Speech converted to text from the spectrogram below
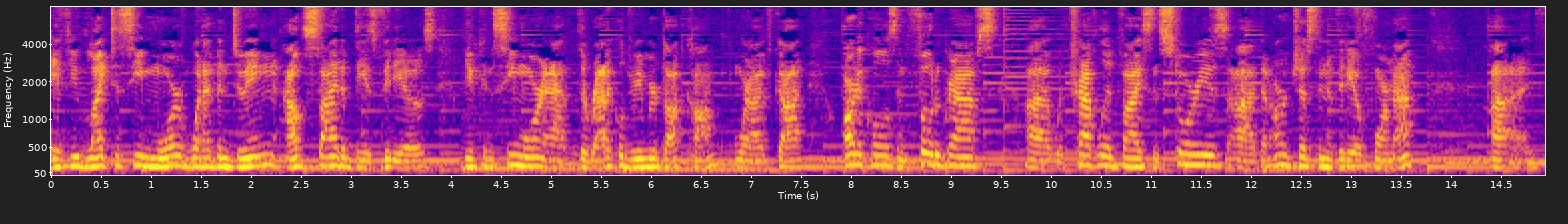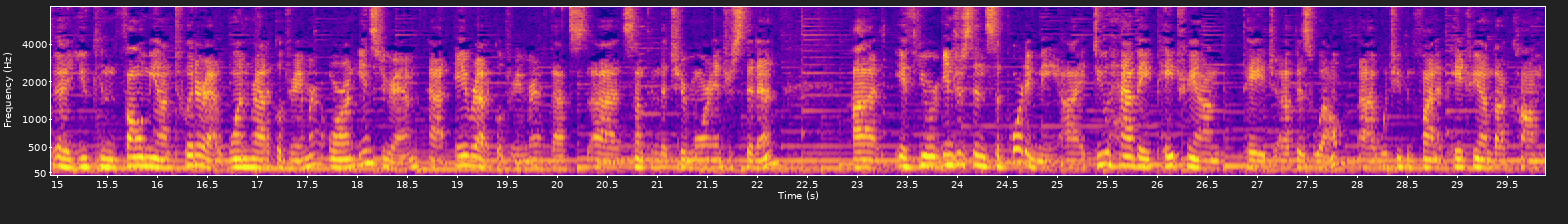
If you'd like to see more of what I've been doing outside of these videos, you can see more at theradicaldreamer.com, where I've got articles and photographs uh, with travel advice and stories uh, that aren't just in a video format. Uh, uh, you can follow me on Twitter at One Radical Dreamer or on Instagram at A Radical Dreamer if that's uh, something that you're more interested in. Uh, if you're interested in supporting me, I do have a Patreon page up as well, uh, which you can find at patreon.com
